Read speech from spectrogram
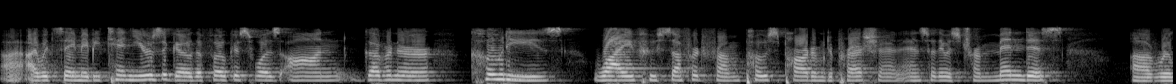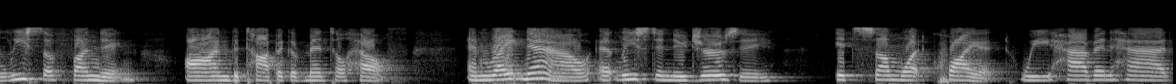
uh, I would say maybe 10 years ago, the focus was on Governor Codey's wife who suffered from postpartum depression. And so there was tremendous uh, release of funding on the topic of mental health. And right now, at least in New Jersey, it's somewhat quiet. We haven't had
